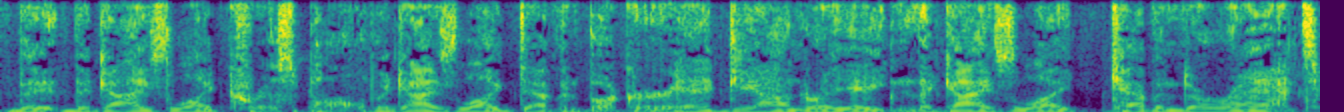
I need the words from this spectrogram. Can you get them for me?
The the guys like Chris Paul, the guys like Devin Booker, DeAndre Ayton, the guys like Kevin Durant,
